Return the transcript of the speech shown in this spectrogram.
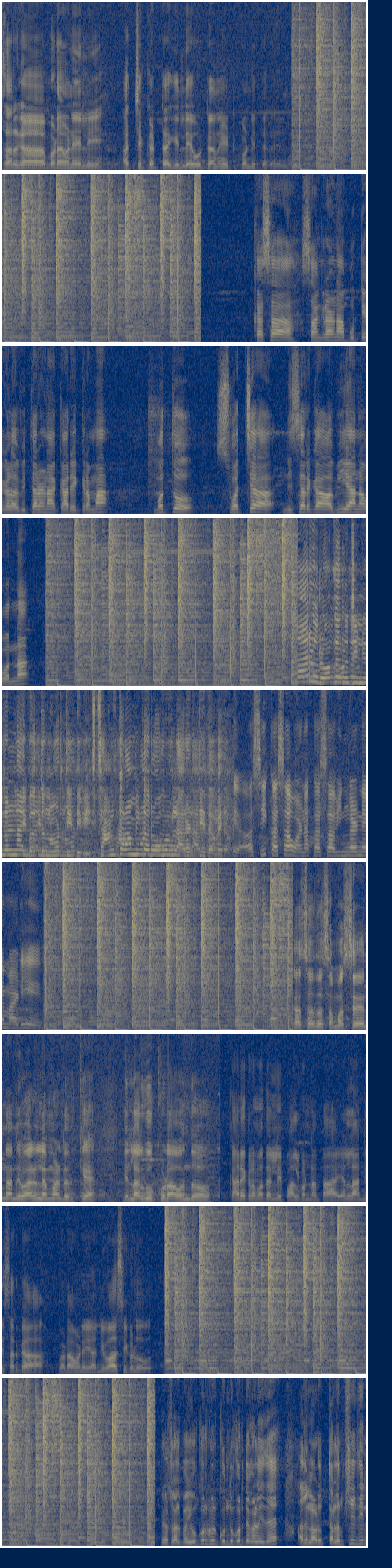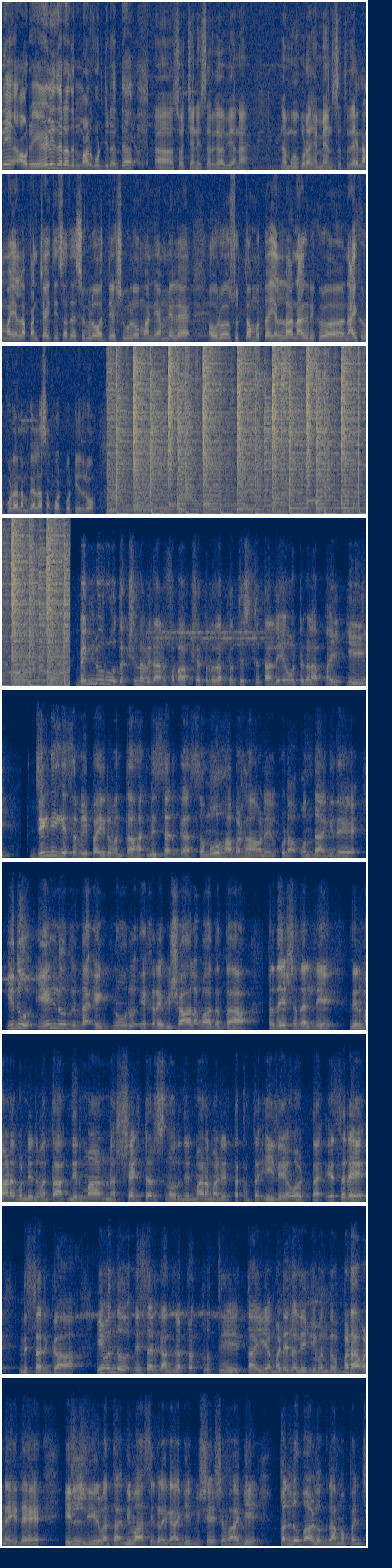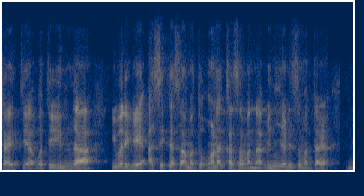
ನಿಸರ್ಗ ಬಡಾವಣೆಯಲ್ಲಿ ಅಚ್ಚುಕಟ್ಟಾಗಿ ಲೇಔಟನ್ನು ಇಟ್ಕೊಂಡಿದ್ದಾರೆ ಕಸ ಸಂಗ್ರಹಣಾ ಬುಟ್ಟಿಗಳ ವಿತರಣಾ ಕಾರ್ಯಕ್ರಮ ಮತ್ತು ಸ್ವಚ್ಛ ನಿಸರ್ಗ ಅಭಿಯಾನವನ್ನು ಹಲವಾರು ರೋಗ ರುಜಿನಗಳನ್ನ ಇವತ್ತು ನೋಡ್ತಿದ್ದೀವಿ. ಸಾಂಕ್ರಾಮಿಕ ರೋಗಗಳು ಹರಡ್ತಿದ್ದಾವೆ. ಹಸಿ ಕಸ ಒಣ ಕಸ ವಿಂಗಡಣೆ ಮಾಡಿ ಕಸದ ಸಮಸ್ಯೆಯನ್ನು ನಿವಾರಣೆ ಮಾಡೋದಕ್ಕೆ ಎಲ್ಲರಿಗೂ ಕೂಡ ಒಂದು ಕಾರ್ಯಕ್ರಮದಲ್ಲಿ ಪಾಲ್ಗೊಂಡಂಥ ಎಲ್ಲ ನಿಸರ್ಗ ಬಡಾವಣೆಯ ನಿವಾಸಿಗಳು. ಇವಾಗ ಸ್ವಲ್ಪ ಯುವಕರುಗಳು ಕುಂದುಕೊರತೆಗಳಿದೆ. ಅದನ್ನು ಅವ್ರಿಗೆ ತಲುಪಿಸಿದ್ದೀನಿ ಅವ್ರು ಹೇಳಿದ್ದಾರೆ ಅದನ್ನು ಮಾಡ್ಕೊಡ್ತೀನಿ ಅಂತ. ಸ್ವಚ್ಛ ನಿಸರ್ಗ ಅಭಿಯಾನ ನಮಗೂ ಕೂಡ ಹೆಮ್ಮೆ ಅನಿಸುತ್ತದೆ. ನಮ್ಮ ಎಲ್ಲ ಪಂಚಾಯತಿ ಸದಸ್ಯಗಳು ಅಧ್ಯಕ್ಷಗಳು ಮಾನ್ಯ ಎಂ ಎಲ್ ಎ ಅವರು ಸುತ್ತಮುತ್ತ ಎಲ್ಲ ನಾಗರಿಕರು ನಾಯಕರು ಕೂಡ ನಮಗೆಲ್ಲ ಸಪೋರ್ಟ್ ಕೊಟ್ಟಿದ್ರು. ಬೆಂಗಳೂರು ದಕ್ಷಿಣ ವಿಧಾನಸಭಾ ಕ್ಷೇತ್ರದ ಪ್ರತಿಷ್ಠಿತ ಲೇಔಟ್ಗಳ ಪೈಕಿ ಜಿಗಣಿಗೆ ಸಮೀಪ ಇರುವಂತಹ ನಿಸರ್ಗ ಸಮೂಹ ಬಡಾವಣೆಯು ಕೂಡ ಒಂದಾಗಿದೆ. ಇದು ಏಳ್ನೂರರಿಂದ ಎಂಟುನೂರು ಎಕರೆ ವಿಶಾಲವಾದಂತಹ ಪ್ರದೇಶದಲ್ಲಿ ನಿರ್ಮಾಣಗೊಂಡಿರುವಂತಹ ನಿರ್ಮಾಣ ಶೆಲ್ಟರ್ಸ್ನವರು ನಿರ್ಮಾಣ ಮಾಡಿರ್ತಕ್ಕಂಥ ಈ ಲೇಔಟ್ನ ಹೆಸರೇ ನಿಸರ್ಗ. ಈ ಒಂದು ನಿಸರ್ಗ ಅಂದ್ರೆ ಪ್ರಕೃತಿ ತಾಯಿಯ ಮಡಿಲಲ್ಲಿ ಈ ಒಂದು ಬಡಾವಣೆ ಇದೆ. ಇಲ್ಲಿ ಇರುವಂತಹ ನಿವಾಸಿಗಳಿಗಾಗಿ ವಿಶೇಷವಾಗಿ ಕಲ್ಲುಬಾಳು ಗ್ರಾಮ ಪಂಚಾಯಿತಿಯ ವತಿಯಿಂದ ಇವರಿಗೆ ಹಸಿ ಕಸ ಮತ್ತು ಒಣ ಕಸವನ್ನು ವಿಂಗಡಿಸುವಂತ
